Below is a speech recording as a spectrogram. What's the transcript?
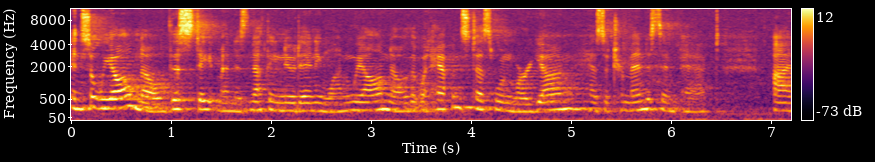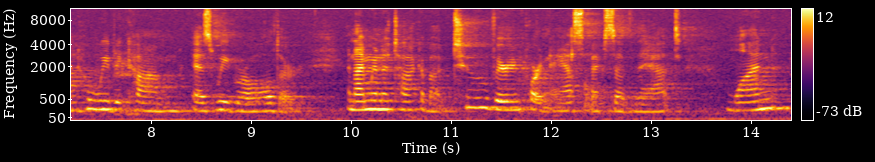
And so we all know this statement is nothing new to anyone. We all know that what happens to us when we're young has a tremendous impact on who we become as we grow older. And I'm going to talk about two very important aspects of that. One,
